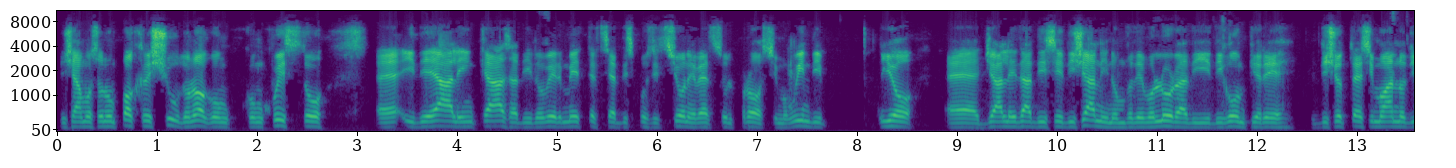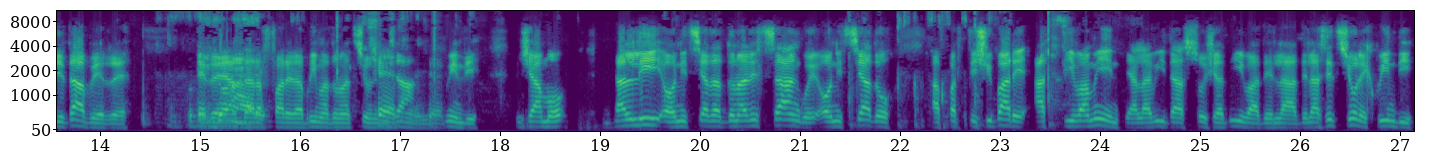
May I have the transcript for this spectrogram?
diciamo sono un po' cresciuto no? con, con, questo eh, ideale in casa di dover mettersi a disposizione verso il prossimo. Quindi io eh, già all'età di 16 anni non vedevo l'ora di, di compiere il diciottesimo anno di età per, per andare a fare la prima donazione certo, di sangue. Certo. Quindi, diciamo, da lì ho iniziato a donare il sangue, ho iniziato a partecipare attivamente alla vita associativa della, della sezione e quindi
